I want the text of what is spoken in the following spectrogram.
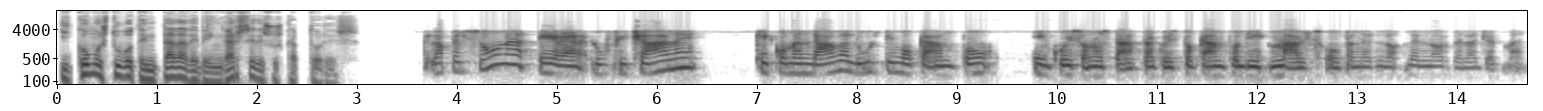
y cómo estuvo tentada de vengarse de sus captores. La persona era l'ufficiale che comandava l'ultimo campo in cui sono stata, questo campo di Malchow nel, nel nord della Germania.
